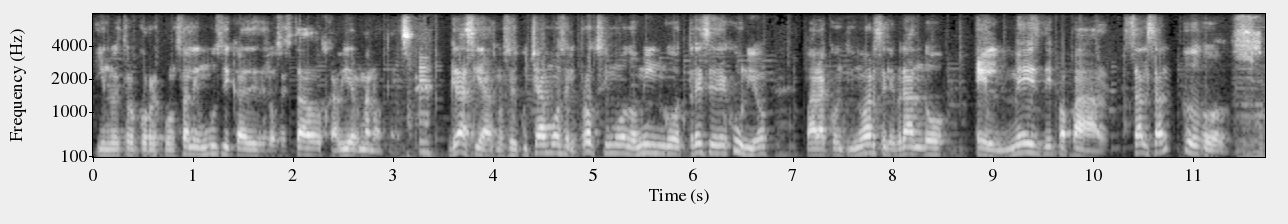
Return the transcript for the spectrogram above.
y nuestro corresponsal en música desde los estados, Javier Manotas. Gracias, nos escuchamos el próximo domingo 13 de junio para continuar celebrando el mes de papá. Sal saludos.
